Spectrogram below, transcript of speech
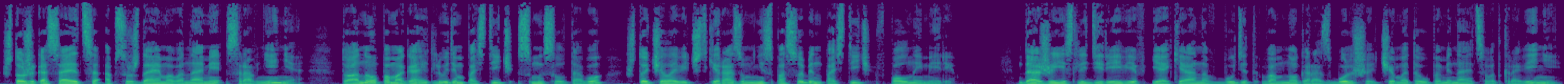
Что же касается обсуждаемого нами сравнения, то оно помогает людям постичь смысл того, что человеческий разум не способен постичь в полной мере. Даже если деревьев и океанов будет во много раз больше, чем это упоминается в Откровении,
